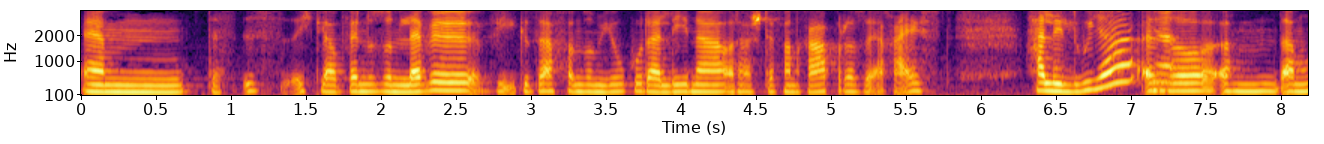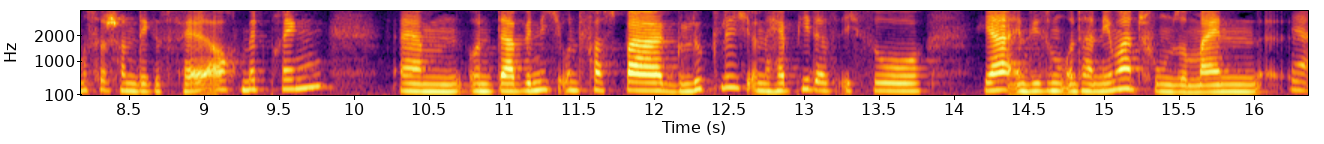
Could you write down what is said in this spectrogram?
ähm, das ist, ich glaube, wenn du so ein Level, wie gesagt, von so einem Joko oder Lena oder Stefan Raab oder so erreichst, Halleluja. Also ja. ähm, da musst du schon ein dickes Fell auch mitbringen. Ähm, und da bin ich unfassbar glücklich und happy, dass ich so ja in diesem Unternehmertum so meinen ja.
